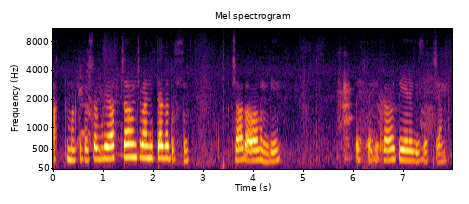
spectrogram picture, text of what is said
Attım arkadaşlar. Buraya atacağım. Çimenliklerde dursun. Bıçağı da alalım bir. 5 dakikalık bir yere gizleteceğim.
